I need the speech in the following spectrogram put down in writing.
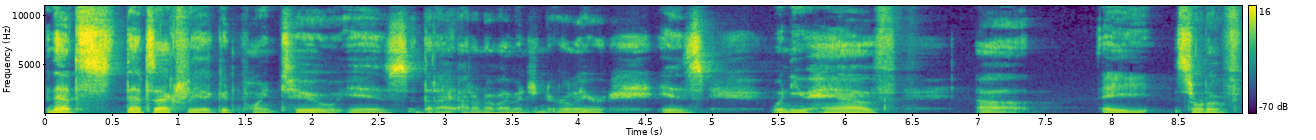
And that's that's actually a good point too, is that I, I don't know if I mentioned earlier, is when you have uh, a sort of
